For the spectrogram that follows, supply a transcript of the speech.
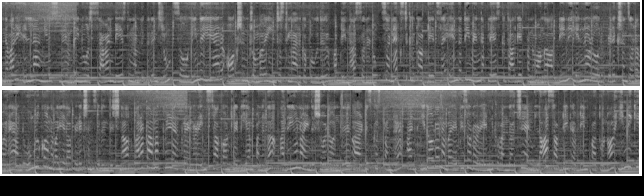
இந்த மாதிரி எல்லா நியூஸுமே வந்து இன்னும் ஒரு செவன் டேஸ்ல நம்மளுக்கு தெரிஞ்சிடும் ஸோ இந்த இயர் ஆப்ஷன் ரொம்பவே இன்ட்ரெஸ்டிங்கா இருக்க போகுது அப்படின்னு தான் சொல்லணும். ஸோ நெக்ஸ்ட் கிரிக்கெட் அப்டேட்ஸ்ல எந்த டீம் எந்த பிளேயர்ஸ்க்கு டார்கெட் பண்ணுவாங்க அப்படின்னு என்னோட ஒரு ப்ரிடிக்ஷன்ஸோட வரேன். அண்ட் உங்களுக்கும் அந்த மாதிரி ஏதாவது ப்ரிடிக்ஷன்ஸ் இருந்துச்சுன்னா மறக்காம கீழே இருக்கிற என்னோட இன்ஸ்டா அக்கௌண்ட்ல டிஎம் பண்ணுங்க. அதையும் நான் இந்த ஷோல வந்து டிஸ்கஸ் பண்றேன். அண்ட் இதோட நம்ம எபிசோடோட எண்ணுக்கு வந்தாச்சு. அண்ட் லாஸ்ட் அப்டேட் அப்படின்னு பார்த்தோம்னா இன்னைக்கு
